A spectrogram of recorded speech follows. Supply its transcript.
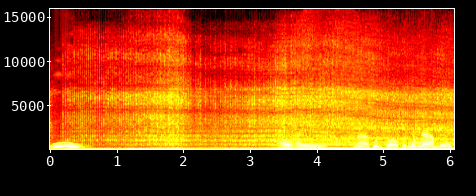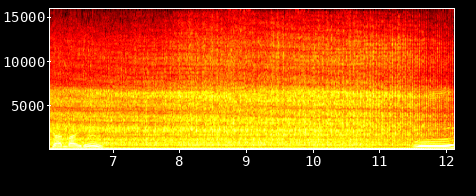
โอ้เอาให้หน้าคุณพ่อเพิ่นงามๆเด้ออาจารย์ใบเด้อโอ้ย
